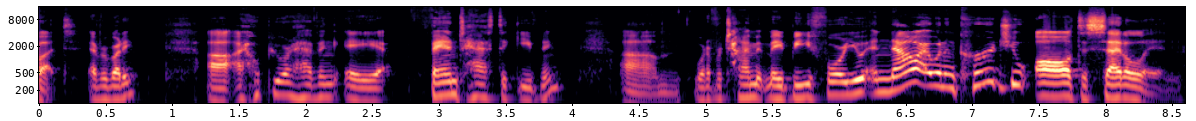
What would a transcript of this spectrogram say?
But everybody, uh, I hope you are having a fantastic evening, um, whatever time it may be for you. And now I would encourage you all to settle in.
